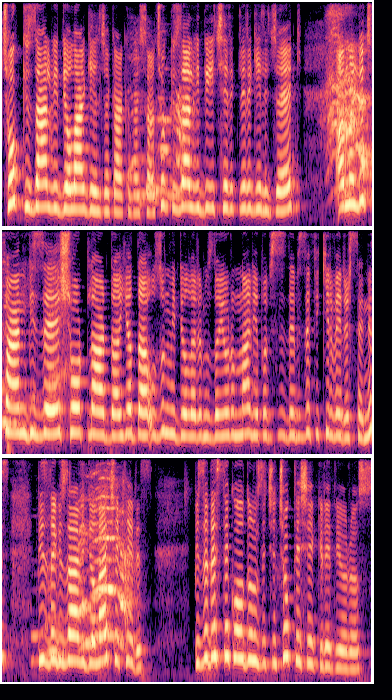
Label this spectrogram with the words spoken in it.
Çok güzel videolar gelecek arkadaşlar. Çok güzel video içerikleri gelecek. Ama lütfen bize shortlarda ya da uzun videolarımızda yorumlar yapıp siz de bize fikir verirseniz biz de güzel videolar çekeriz. Bize destek olduğunuz için çok teşekkür ediyoruz.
